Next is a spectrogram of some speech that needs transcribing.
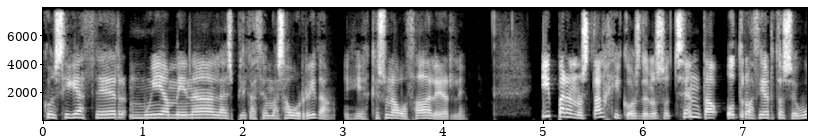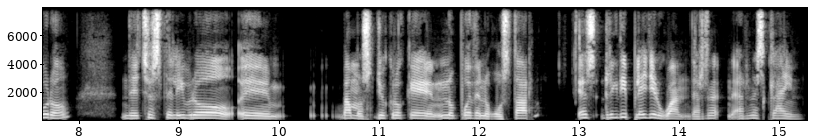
consigue hacer muy amena la explicación más aburrida, y es que es una gozada leerle. Y para nostálgicos de los 80, otro acierto seguro, de hecho este libro, eh, vamos, yo creo que no puede no gustar, es Ready Player One de Ernest Klein,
